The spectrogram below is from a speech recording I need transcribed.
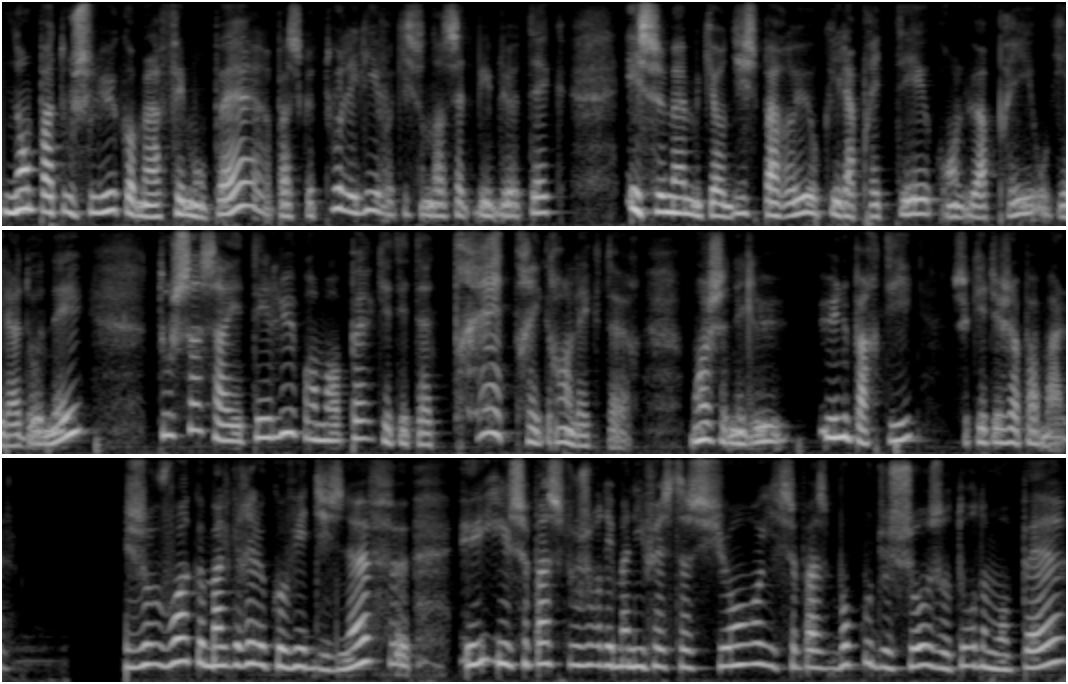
non pas tous lus comme l'a fait mon père, parce que tous les livres qui sont dans cette bibliothèque, et ceux mêmes qui ont disparu, ou qu'il a prêté, ou qu'on lui a pris, ou qu'il a donné, tout ça, ça a été lu par mon père qui était un très très grand lecteur. Moi, je n'ai lu une partie, ce qui est déjà pas mal. Je vois que malgré le Covid-19, euh, il se passe toujours des manifestations, il se passe beaucoup de choses autour de mon père,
